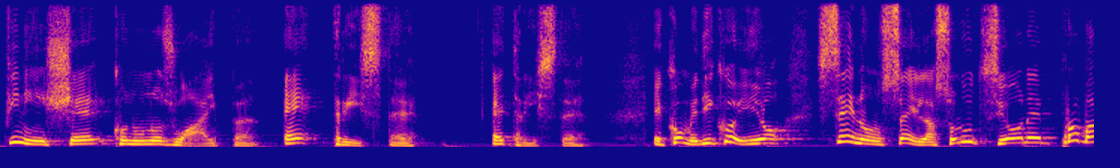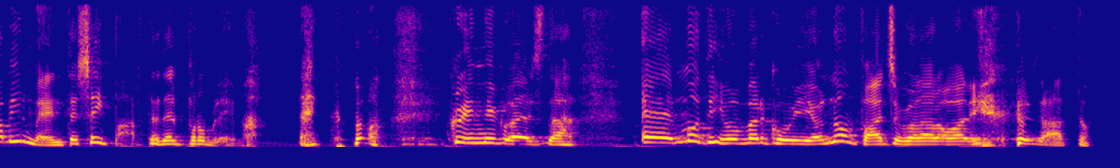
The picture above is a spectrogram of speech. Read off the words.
finisce con uno swipe. È triste, è triste. E come dico io, se non sei la soluzione, probabilmente sei parte del problema. Ecco, quindi questo è il motivo per cui io non faccio quella roba lì. esatto.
